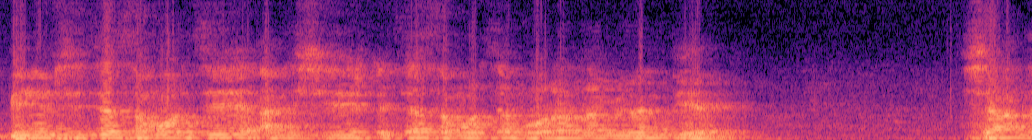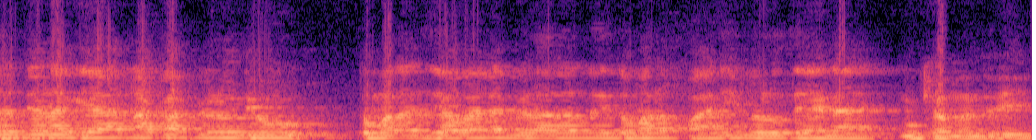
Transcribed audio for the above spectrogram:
बीएमसीच्या समोरचे आणि सीएसटीच्या समोरच्या पोरांना विनंती आहे. शांततेनं घ्या नका पिळू देऊ. तुम्हाला जेवायला मिळालं नाही तुम्हाला पाणी मिळू द्या नाही मुख्यमंत्री.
